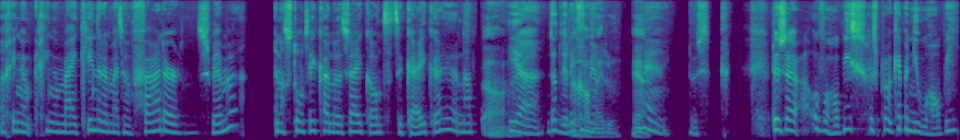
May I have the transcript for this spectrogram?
Dan gingen, gingen mijn kinderen met hun vader zwemmen. En dan stond ik aan de zijkant te kijken. En dat, Oh, ja, dat wil ik niet meer. meedoen. Ja. Nee, dus, dus eh, over hobby's gesproken. Ik heb een nieuwe hobby.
